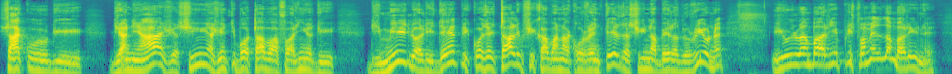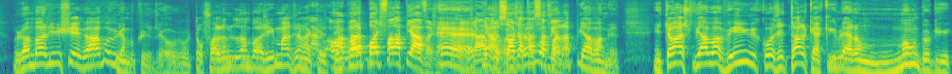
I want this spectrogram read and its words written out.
saco de, de aninhagem, assim, a gente botava a farinha de, de milho ali dentro e coisa e tal, e ficava na correnteza, assim, na beira do rio, né? E o lambari, principalmente o lambari, né? O lambari chegava, eu estou falando de lambari, mas é naquele agora, tempo... Agora pode falar piava já, é, já piava. o pessoal já está então, sabendo. Vou falar piava mesmo. Então as piavas vinham e coisa e tal, que aquilo era um mundo de...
